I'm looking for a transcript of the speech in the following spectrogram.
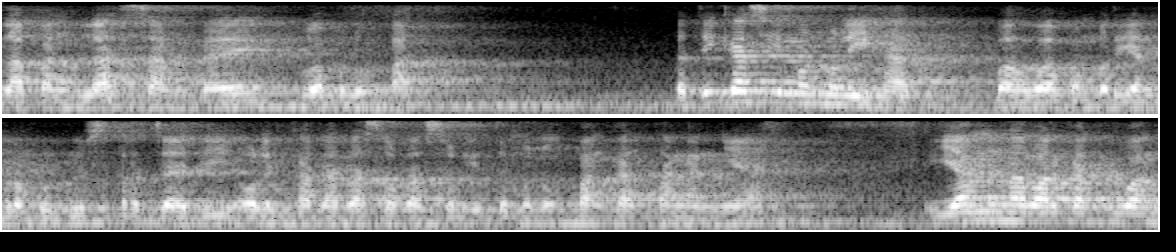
18 sampai 24. Ketika Simon melihat bahwa pemberian Roh Kudus terjadi oleh karena rasul-rasul itu menumpangkan tangannya, ia menawarkan uang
